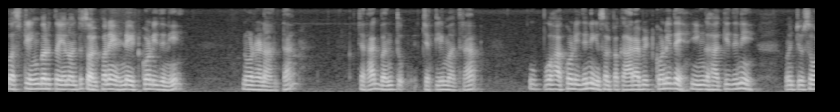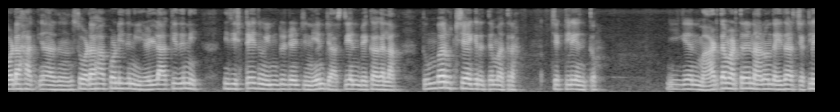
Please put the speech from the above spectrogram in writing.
ಫಸ್ಟ್ ಹೆಂಗೆ ಬರುತ್ತೋ ಏನೋ ಅಂತ ಸ್ವಲ್ಪನೇ ಎಣ್ಣೆ ಇಟ್ಕೊಂಡಿದ್ದೀನಿ ನೋಡೋಣ ಅಂತ. ಚೆನ್ನಾಗಿ ಬಂತು. ಚಕ್ಲಿ ಮಾತ್ರ. ಉಪ್ಪು ಹಾಕ್ಕೊಂಡಿದ್ದೀನಿ ಸ್ವಲ್ಪ ಖಾರ ಬಿಟ್ಕೊಂಡಿದ್ದೆ, ಹಿಂಗೆ ಹಾಕಿದ್ದೀನಿ. ಒಂಚೂರು ಸೋಡಾ ಹಾಕಿ ಸೋಡಾ ಹಾಕ್ಕೊಂಡಿದ್ದೀನಿ ಎಳ್ಳು ಹಾಕಿದ್ದೀನಿ. ಇದಿಷ್ಟೇ ಇದು ಇಂಗ್ರೀಡಿಯೆಂಟ್ಸ್ ಇನ್ನೇನು ಜಾಸ್ತಿ ಏನು ಬೇಕಾಗಲ್ಲ. ತುಂಬ ರುಚಿಯಾಗಿರುತ್ತೆ ಮಾತ್ರ ಚಕ್ಲಿ ಅಂತೂ. ಈಗೇನು ಮಾಡ್ತಾ ಮಾಡ್ತಾನೆ ನಾನೊಂದು ಐದಾರು ಚಕ್ಲಿ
